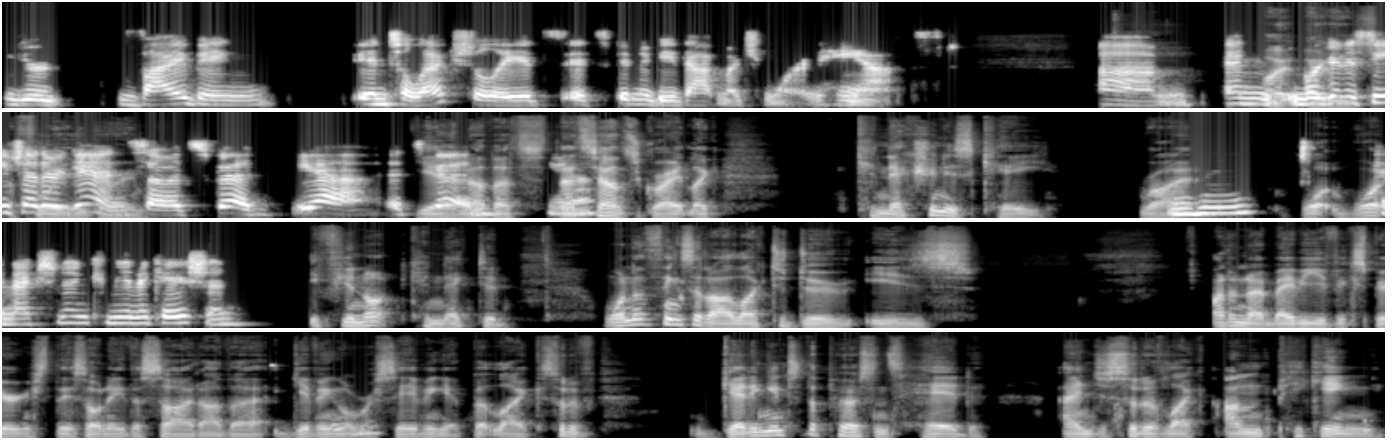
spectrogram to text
you're vibing intellectually it's it's going to be that much more enhanced um and I, we're going to see each other again agree. so it's good yeah it's yeah, good no that's that know? sounds great like connection is key right mm-hmm. what what connection and communication if you're not connected one of the things that i like to do is i don't know maybe you've experienced this on either side either giving mm-hmm. or receiving it but like sort of getting into the person's head and just sort of like unpicking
